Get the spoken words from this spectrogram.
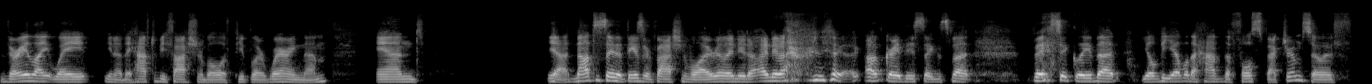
very lightweight. You know, they have to be fashionable if people are wearing them. And yeah, not to say that these are fashionable. I really need to, I need to, upgrade these things, but basically that you'll be able to have the full spectrum. So if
